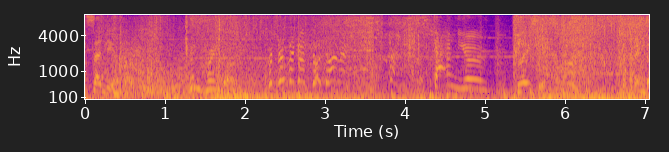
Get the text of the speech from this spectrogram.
Incendio. Confringo. Petrificus Totalis! Damn you! Glacius. Diffindo.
